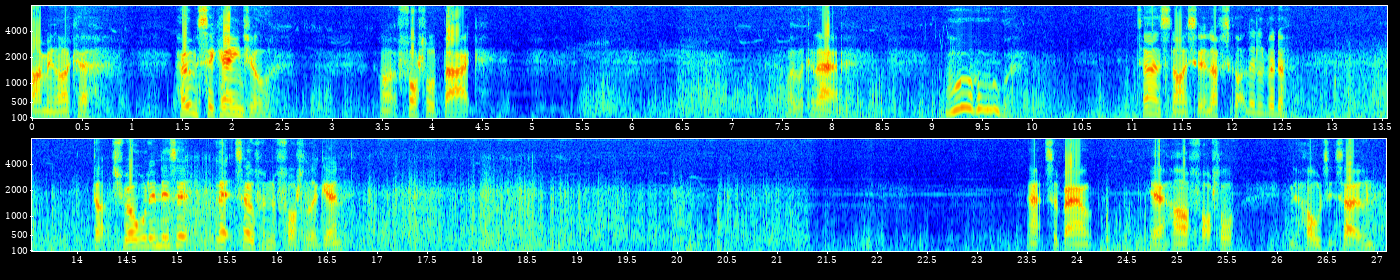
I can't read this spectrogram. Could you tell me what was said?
climbing like a homesick angel, like throttled back. Well, look at that. Woohoo! Turns nicely enough. It's got a little bit of Dutch rolling, is it? Let's open the throttle again. That's about, yeah, half throttle, and it holds its own.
